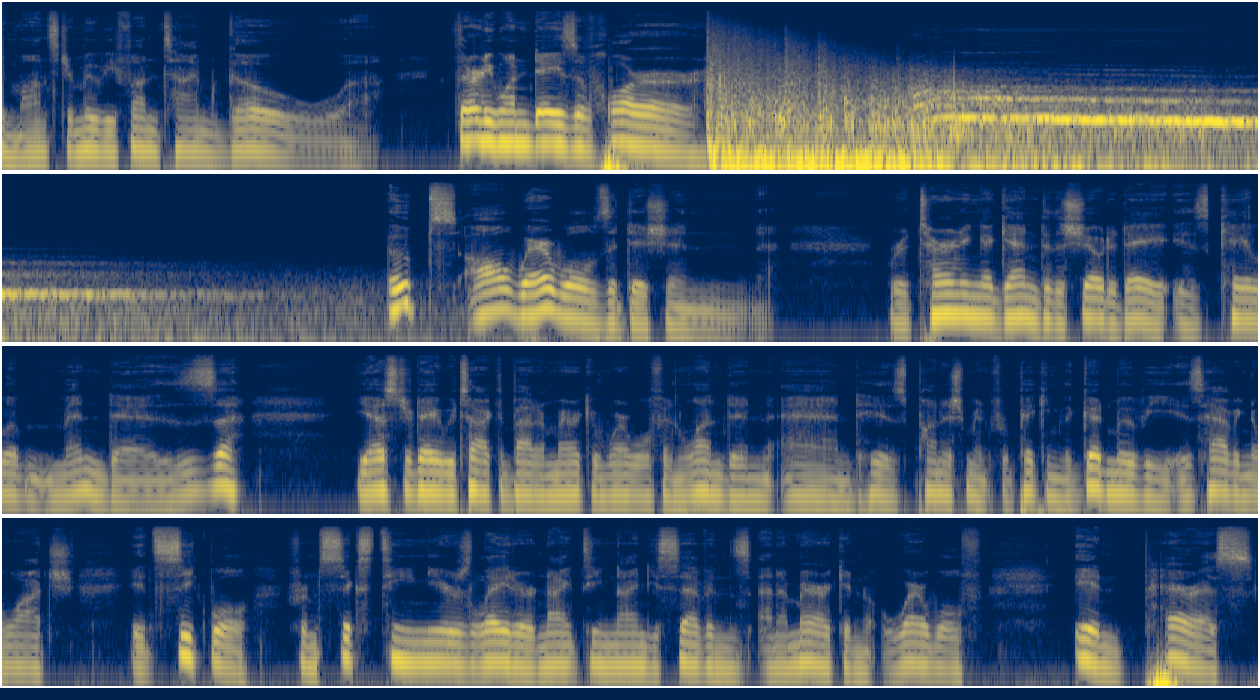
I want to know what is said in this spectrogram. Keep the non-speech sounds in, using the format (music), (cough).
to Monster Movie Fun Time Go. 31 Days of Horror. Oops, All Werewolves Edition. Returning again to the show today is Caleb Mendes. Yesterday, we talked about American Werewolf in London, and his punishment for picking the good movie is having to watch its sequel from 16 years later, 1997's An American Werewolf in Paris.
